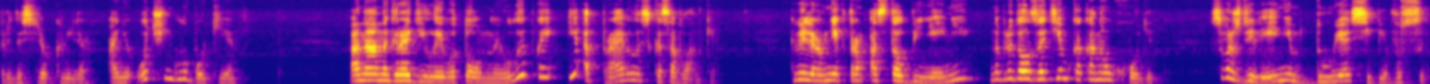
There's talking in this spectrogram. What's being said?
предостерег Квиллер. Они очень глубокие. Она наградила его томной улыбкой и отправилась к Касабланке. Квиллер в некотором остолбенении наблюдал за тем, как она уходит, с вожделением дуя себе в усы.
